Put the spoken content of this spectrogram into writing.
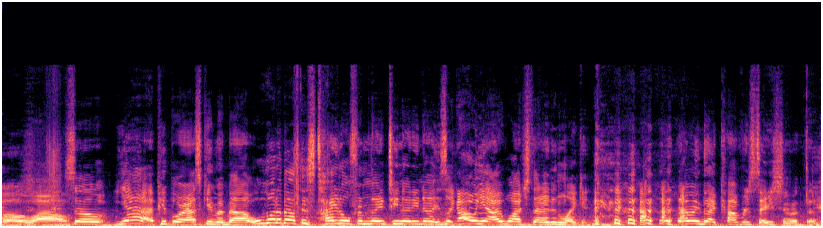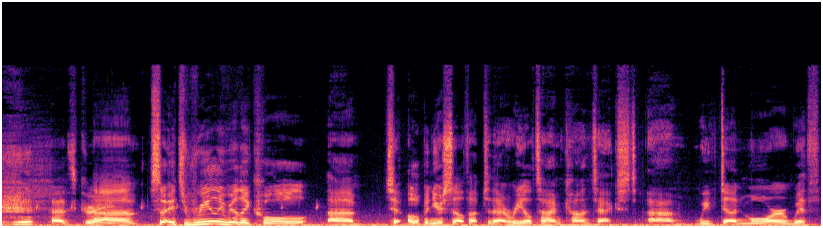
Oh wow. So yeah, people are asking him about, well, what about this title from 1999? He's like, oh yeah, I watched that. I didn't like it. Having that conversation with them. That's great. Um, so it's really, really cool uh, to open yourself up to that real time context. Um, we've done more with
